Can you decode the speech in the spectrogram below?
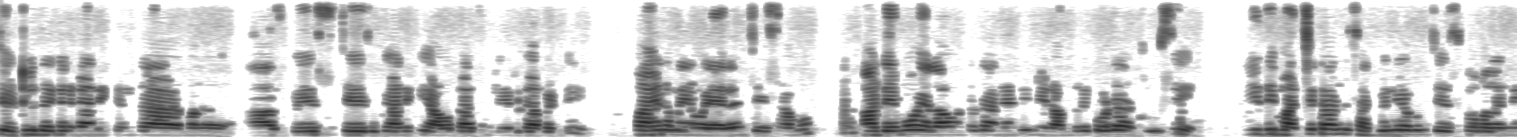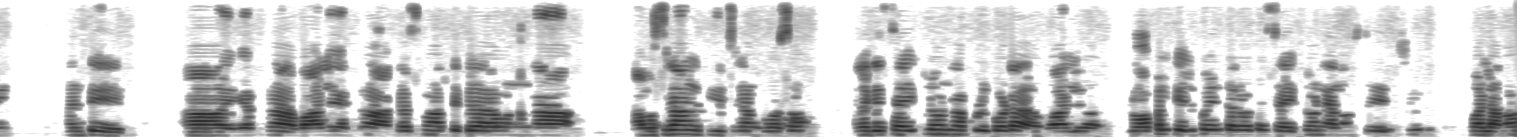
చెట్ల దగ్గర కానీ కింద మనం ఆ స్పేస్ చేయడానికి అవకాశం లేదు కాబట్టి పైన మేము అరేంజ్ చేసాము ఆ డెమో ఎలా ఉంటుంది అనేది మీరు అందరూ కూడా చూసి ఇది మత్స్యకారులు సద్వినియోగం చేసుకోవాలని అంటే ఆ యొక్క వాళ్ళ యొక్క అకస్మాత్తుగా ఉన్న అవసరాలను తీర్చడం కోసం అలాగే సైక్లోన్ ఉన్నప్పుడు కూడా వాళ్ళు లోపలికి వెళ్ళిపోయిన తర్వాత సైక్లోన్ అనౌన్స్ చేయొచ్చు. వాళ్ళు అనౌ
